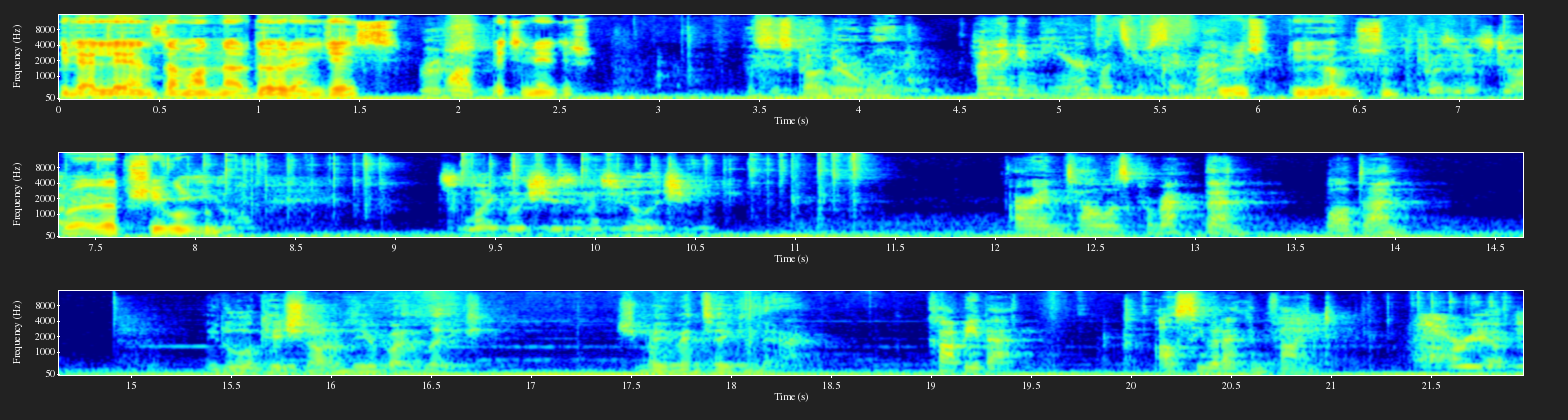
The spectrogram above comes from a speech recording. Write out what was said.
ilerleyen zamanlarda öğreneceğiz. Bruce. Muhabbeti nedir? This is Gondor 1. Hunnigan here. What's your sit rep? Bruce duyuyor musun? Burada bir şey buldum. It's likely she's in this village. Our intel was correct then. Well done. Need a location on a nearby lake. She may have been taken there. Copy that. I'll see what I can find. Hurry up.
